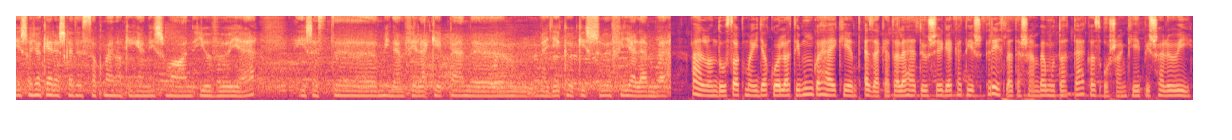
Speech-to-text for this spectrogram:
és hogy a kereskedő szakmának igenis van jövője, és ezt mindenféleképpen vegyék ők is figyelembe. Állandó szakmai gyakorlati munkahelyként ezeket a lehetőségeket is részletesen bemutatták az OSAN képviselői.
